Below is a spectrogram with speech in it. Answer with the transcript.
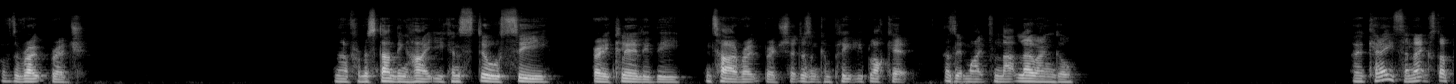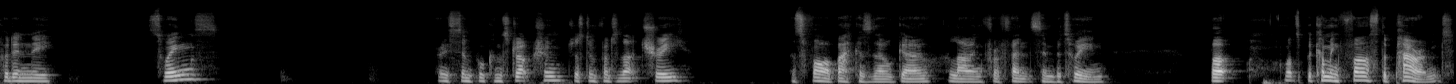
of the rope bridge. Now from a standing height you can still see very clearly the entire rope bridge so it doesn't completely block it as it might from that low angle. Okay, so next I put in the swings. Very simple construction, just in front of that tree, as far back as they'll go, allowing for a fence in between. But what's becoming fast apparent,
